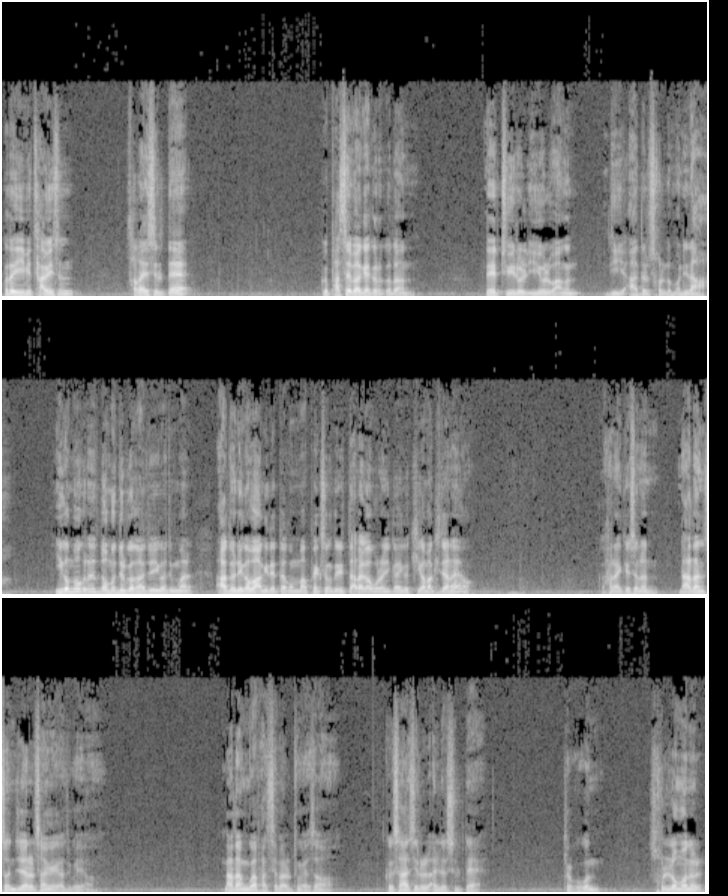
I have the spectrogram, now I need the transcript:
근데 이미 다윗은 살아있을 때 그 바세바게 그랬거든. 내 뒤를 이을 왕은 네 아들 솔로몬이다. 이거 뭐 그래도 너무 늙어가지고 이거 정말 아도니가 왕이 됐다고 막 백성들이 따라가고 그러니까 이거 기가 막히잖아요. 하나님께서는 나단 선지자를 사용해가지고요. 나단과 바세바를 통해서 그 사실을 알렸을 때 결국은 솔로몬을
